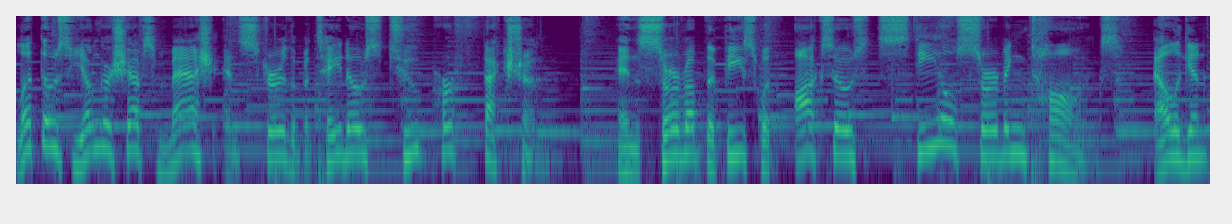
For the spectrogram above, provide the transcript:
let those younger chefs mash and stir the potatoes to perfection. And serve up the feast with OXO's steel serving tongs. Elegant,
